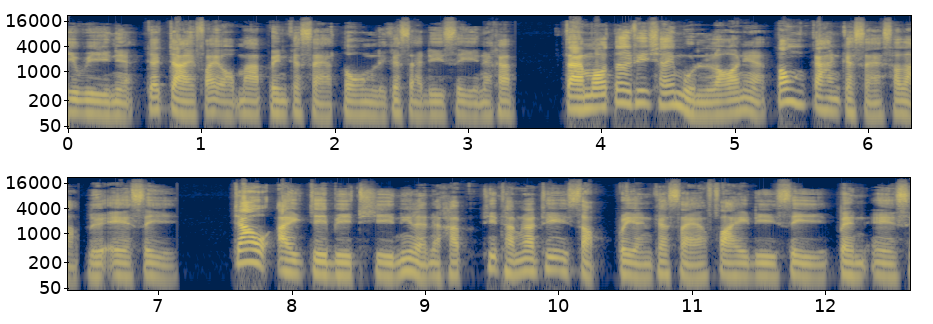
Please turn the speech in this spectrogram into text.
EV เนี่ยจะจ่ายไฟออกมาเป็นกระแสตรงหรือกระแส DC นะครับแต่มอเตอร์ที่ใช้หมุนล้อเนี่ยต้องการกระแสสลับหรือ AC เจ้า IGBT นี่แหละนะครับ ที่ทำหน้าที่สับเปลี่ยนกระแสไฟ DC เป็น AC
